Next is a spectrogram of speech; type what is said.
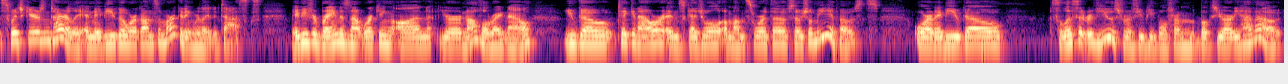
switch gears entirely and maybe you go work on some marketing related tasks. Maybe if your brain is not working on your novel right now, you go take an hour and schedule a month's worth of social media posts. Or maybe you go solicit reviews from a few people from books you already have out.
